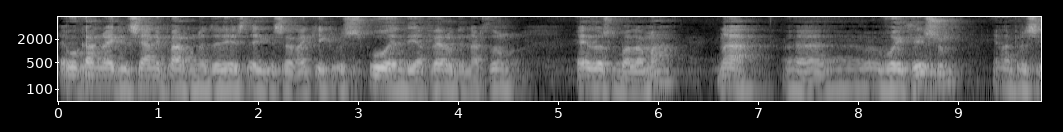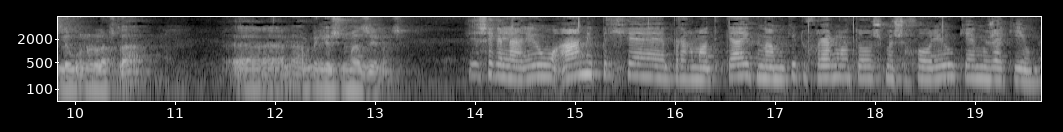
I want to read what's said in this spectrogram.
εγώ κάνω έκκληση αν υπάρχουν εταιρείες τέτοιες ανακύκλωσης που ενδιαφέρονται να έρθουν εδώ στον Παλαμά να ε, βοηθήσουν για να περισυλλεγούν όλα αυτά ε, να μιλήσουν μαζί μας. Κύριε Σεγελαρίου, αν υπήρχε πραγματικά η δυναμική του φράγματος Μεσοχωρίου και Μουζακίου,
